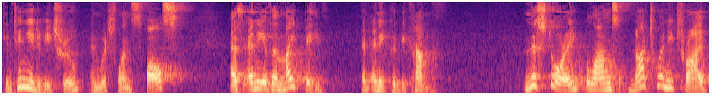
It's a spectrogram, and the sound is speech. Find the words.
continue to be true and which ones false, as any of them might be and any could become. And this story belongs not to any tribe,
